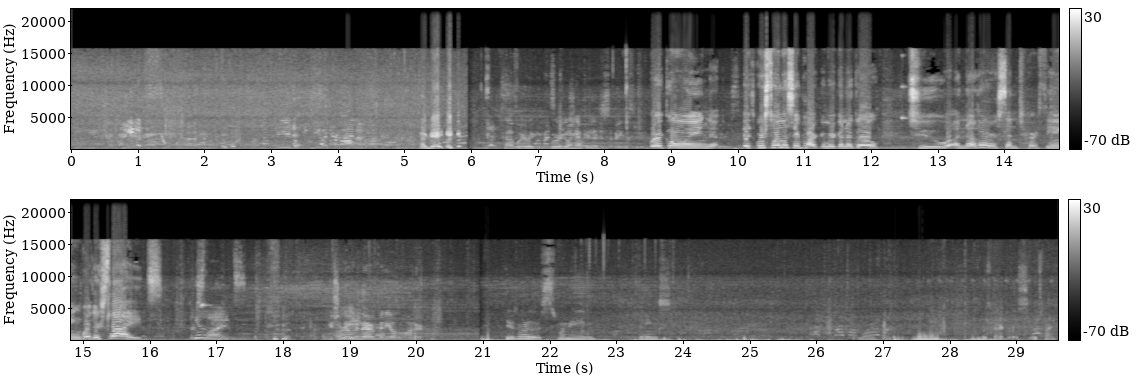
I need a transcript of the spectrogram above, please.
Okay. God, where are we? Where are we going after this? We're going. It's, we're still in the same park, and we're gonna go to another center thing where there's slides. There's slides. You should go over there and video the water. Here's one of the swimming things. Waterfall. That's kind of gross. It's fine.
